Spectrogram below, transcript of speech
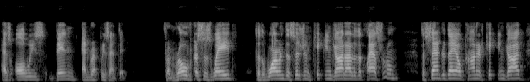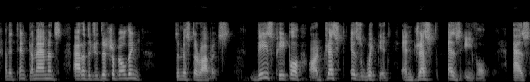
has always been and represented. From Roe versus Wade to the Warren decision kicking God out of the classroom, to Sandra Day O'Connor kicking God and the Ten Commandments out of the judicial building to Mr. Roberts. These people are just as wicked and just as evil as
